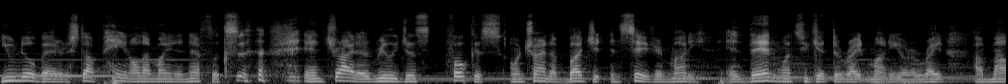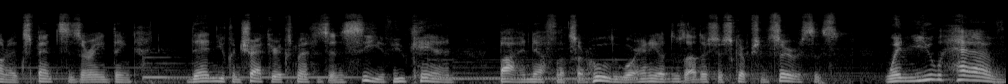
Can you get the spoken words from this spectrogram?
you know better to stop paying all that money to Netflix and try to really just focus on trying to budget and save your money. And then once you get the right money or the right amount of expenses or anything, then you can track your expenses and see if you can buy Netflix or Hulu or any of those other subscription services. When you have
